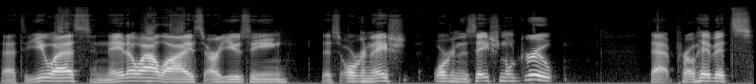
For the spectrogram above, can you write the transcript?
That the U.S. and NATO allies are using this organization, organizational group that prohibits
